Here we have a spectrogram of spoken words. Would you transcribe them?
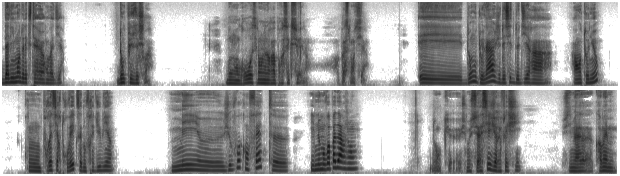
d'aliments de l'extérieur, on va dire. Donc plus de choix. Bon, en gros, c'est là où on a le rapport sexuel. On va pas se mentir. Et donc de là, je décide de dire à, à Antonio qu'on pourrait s'y retrouver, que ça nous ferait du bien. Mais euh, je vois qu'en fait, euh, il ne m'envoie pas d'argent. Donc euh, je me suis assis, j'ai réfléchi. Je me suis dit, mais quand même,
